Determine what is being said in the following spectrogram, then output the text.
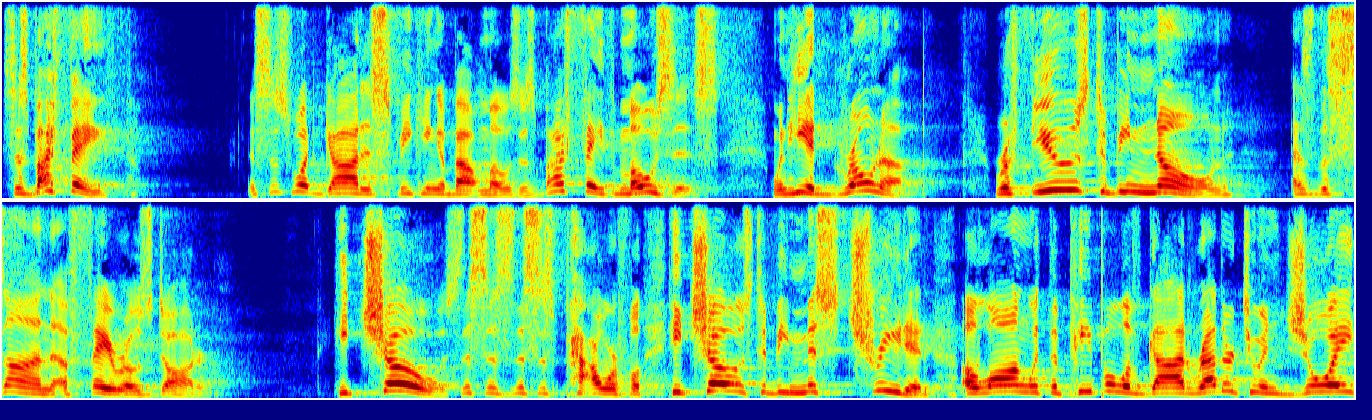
says, By faith, this is what God is speaking about Moses. By faith, Moses, when he had grown up, refused to be known as the son of Pharaoh's daughter. He chose, this is, this is powerful, he chose to be mistreated along with the people of God rather to enjoy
